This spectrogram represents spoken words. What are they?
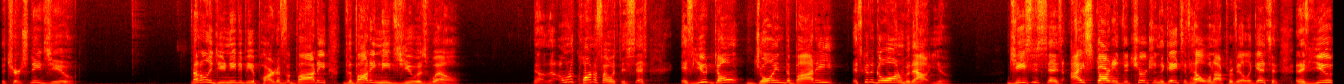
the church needs you. Not only do you need to be a part of a body, the body needs you as well. Now, I want to quantify what this says. If you don't join the body, it's going to go on without you. Jesus says, I started the church and the gates of hell will not prevail against it. And if you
